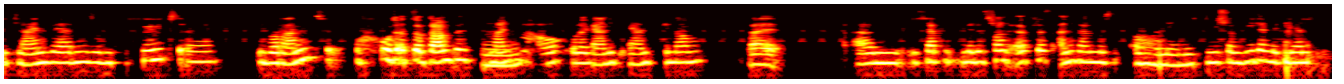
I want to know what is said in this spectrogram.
die Kleinen werden so gefühlt äh, überrannt oder zertrampelt, mhm. manchmal auch, oder gar nicht ernst genommen. Weil ähm, ich habe mir das schon öfters anhören müssen, oh nee, nicht die schon wieder mit ihren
